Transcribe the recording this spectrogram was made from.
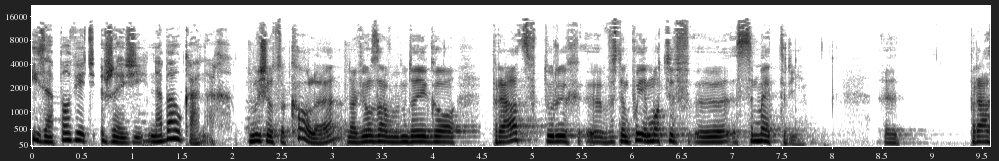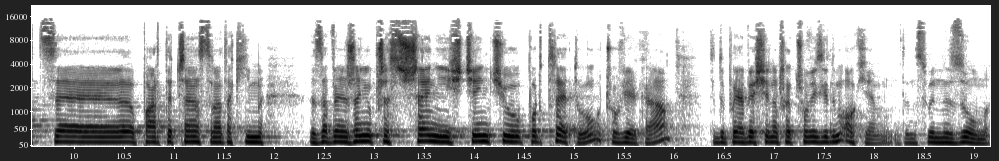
i zapowiedź rzezi na Bałkanach. Myśląc o Kole, nawiązałbym do jego prac, w których y, występuje motyw y, symetrii. Y, Prace oparte często na takim zawężeniu przestrzeni, ścięciu portretu człowieka. Wtedy pojawia się na przykład człowiek z jednym okiem, ten słynny zoom.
